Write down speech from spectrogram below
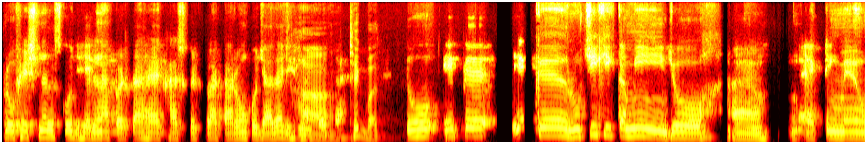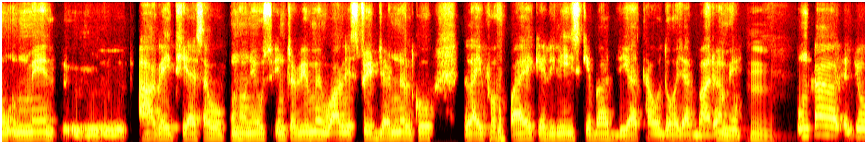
प्रोफेशनल्स को झेलना पड़ता है खासकर कलाकारों को ज़्यादा झेलना हाँ, पड़ता है। ठीक बात। तो एक एक रुचि की कमी जो आ, एक्टिंग में उनमें आ गई थी ऐसा वो उन्होंने उस इंटरव्यू में वॉल स्ट्रीट जर्नल को लाइफ ऑफ़ पाए के रिलीज़ के बाद दिया था वो 2012 में हम्म। उनका जो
